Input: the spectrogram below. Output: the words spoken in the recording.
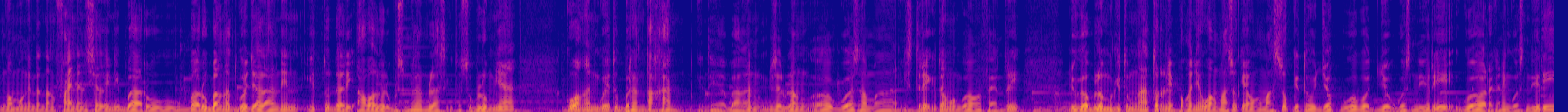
ngomongin tentang financial ini baru baru banget gue jalanin itu dari awal 2019 gitu. Sebelumnya keuangan gue itu berantakan gitu ya. Bahkan bisa bilang uh, gue sama istri gitu sama gue sama Fenry juga belum begitu mengatur nih. Pokoknya uang masuk ya uang masuk gitu. Job gue buat job gue sendiri, gue rekening gue sendiri,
